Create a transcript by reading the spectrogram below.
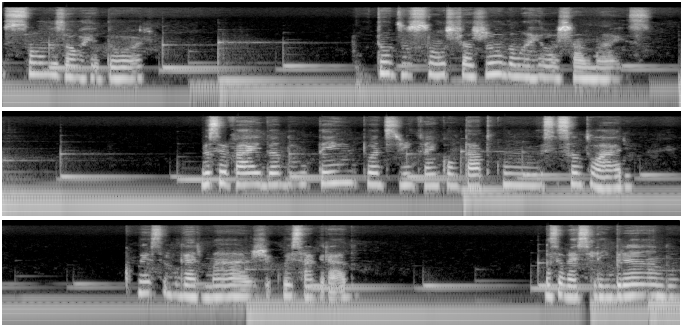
os sons ao redor. Todos os sons te ajudam a relaxar mais. Você vai dando um tempo antes de entrar em contato com esse santuário, com esse lugar mágico e sagrado. Você vai se lembrando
